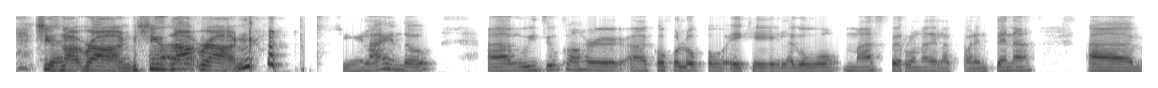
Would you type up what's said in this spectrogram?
She's Yes. not wrong. She's Uh-uh. not wrong. She ain't lying though. Um, we do call her uh, Coco Loco, aka la gogo más perrona de la cuarentena. Um,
